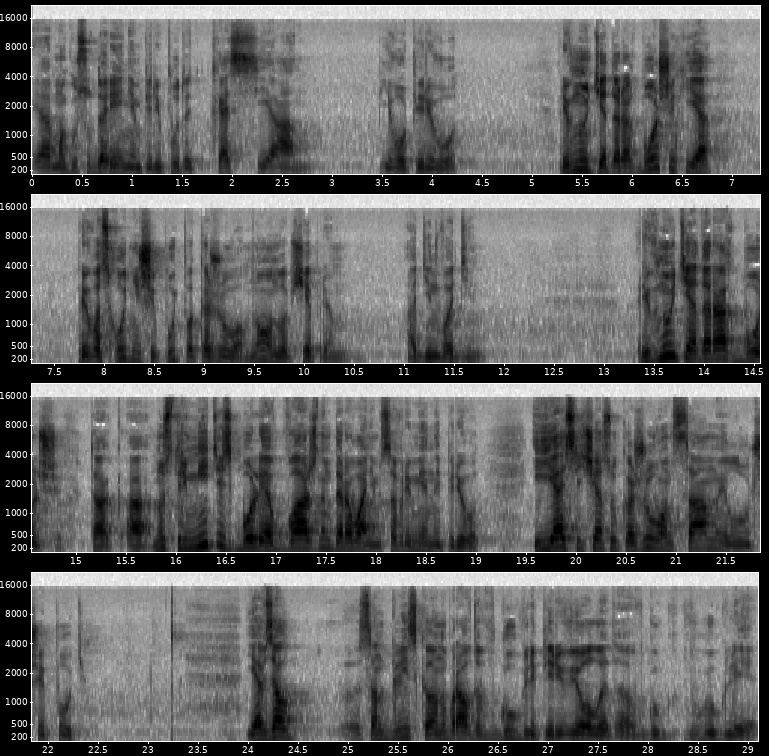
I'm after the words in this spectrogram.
я могу с ударением перепутать, Кассиан, его перевод. Ревнуйте о дарах больших, я превосходнейший путь покажу вам. Но он вообще прям один в один. Ревнуйте о дарах больших. Так, а, ну стремитесь к более важным дарованиям, современный перевод. И я сейчас укажу вам самый лучший путь. Я взял с английского, ну правда в гугле перевел это, в гугле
